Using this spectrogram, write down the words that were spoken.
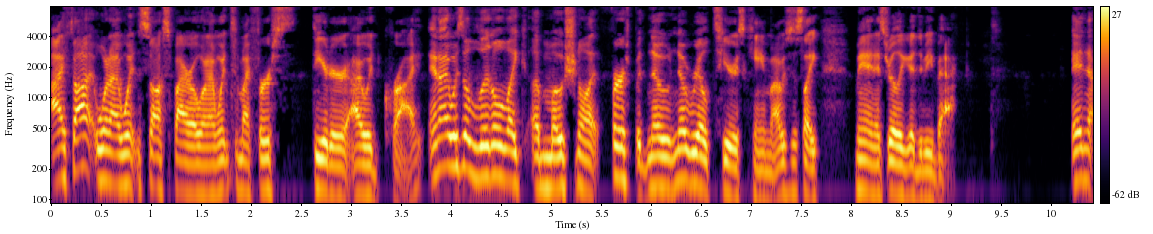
I thought when I went and saw Spiral, when I went to my first theater, I would cry, and I was a little like emotional at first, but no no real tears came. I was just like, man, it's really good to be back. And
